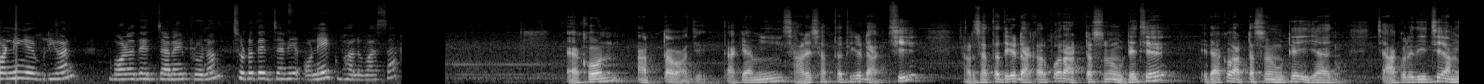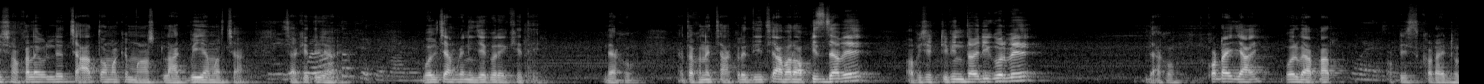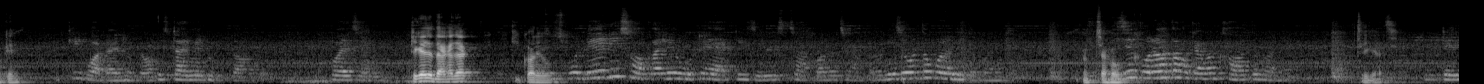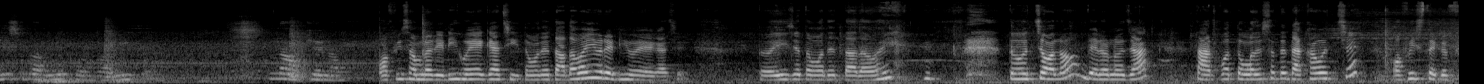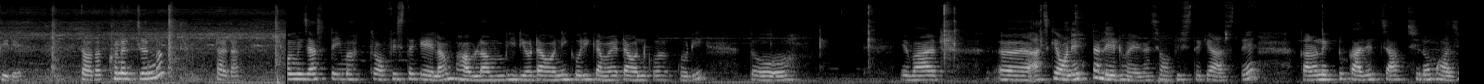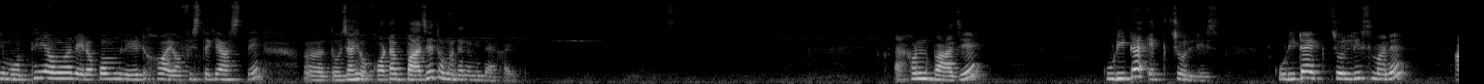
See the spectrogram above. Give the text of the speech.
Morning everyone. বড়দের জানাই প্রণাম ছোটদের জানাই অনেক ভালোবাসা। এখন আটটা বাজে তাকে আমি সাড়ে সাতটা থেকে ডাকছি। সাড়ে সাতটা থেকে ডাকার পর আটটার সময় উঠেছে। এ দেখো আটটার সময় উঠে এই যা চা করে দিয়েছে। আমি সকালে উঠলে চা তো আমাকে মাস্ট লাগবেই আমার চা। চা খেতে হয়। বলছে আমাকে নিজে করে খেতে। দেখো এতক্ষণে চা করে দিয়েছে আবার অফিস যাবে। অফিসের টিফিন তৈরি করবে। দেখো কটায় যায়? ওর ব্যাপার। অফিস কটায় ঢোকে? কটায় ঢুকে অফিস টাইমে ঢুকতে হবে হয়েছে ঠিক আছে দেখা যাক কি করে ও। ডেলি সকালে উঠে একই জিনিস চা করো চা করো নিজেও তো করে নিতে পারে। আচ্ছা হোক। নিজে করেও তো আমাকে আবার খাওয়াতে পারে। ঠিক আছে। ডেলি শুধু আমি করব করব। নাও খেয়ে নাও। অফিস আমরা রেডি হয়ে গেছি তোমাদের দাদাভাইও রেডি হয়ে গেছে। তো এই যে তোমাদের দাদাভাই তো চলো বেরোনো যাক তারপর তোমাদের সাথে দেখা হচ্ছে অফিস থেকে ফিরে। ততক্ষণের জন্য, টাটা। আমি জাস্ট এই মাত্র অফিস থেকে এলাম, ভাবলাম ভিডিওটা অনই করি ক্যামেরাটা অন করি। তো এবার আজকে অনেকটা লেট হয়ে গেছে অফিস থেকে আসতে। কারণ একটু কাজের চাপ ছিল, মাঝে মধ্যেই আমার এরকম লেট হয় অফিস থেকে আসতে। তো যাই হোক, কটা বাজে তোমাদের আমি দেখাই। এখন বাজে কুড়িটা একচল্লিশ। কুড়িটা একচল্লিশ মানে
